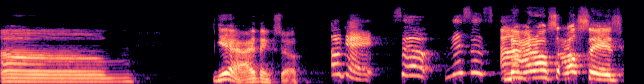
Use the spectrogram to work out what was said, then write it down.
Um Yeah, I think so. Okay, so this is um, no, and also I'll say it's,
